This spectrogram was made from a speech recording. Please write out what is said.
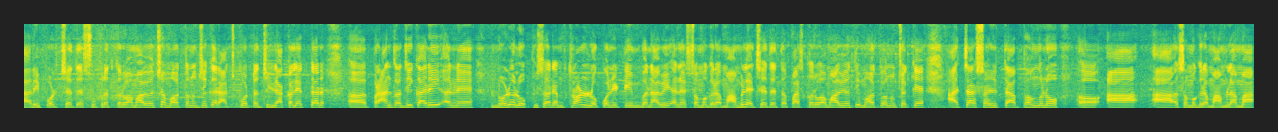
આ રિપોર્ટ છે તે સુપ્રત કરવામાં આવ્યો છે. મહત્વનું છે કે રાજકોટ જિલ્લા કલેક્ટર પ્રાંત અધિકારી અને નોડલ ઓફિસર એમ ત્રણ લોકોની ટીમ બનાવી અને સમગ્ર મામલે છે તે તપાસ કરવામાં આવી હતી. મહત્વનું છે કે આચારસંહિતા ભંગનો આ આ સમગ્ર મામલામાં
